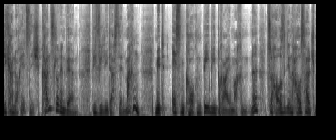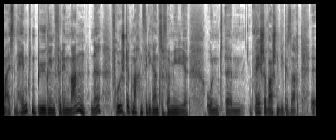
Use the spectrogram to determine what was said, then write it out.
Die kann doch jetzt nicht Kanzlerin werden. Wie will die das denn machen? Mit Essen kochen, Babybrei machen, ne? Zu Hause den Haushalt schmeißen, Hemden bügeln für den Mann, ne? Frühstück machen für die ganze Familie und ähm, Wäsche waschen, wie gesagt, äh,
